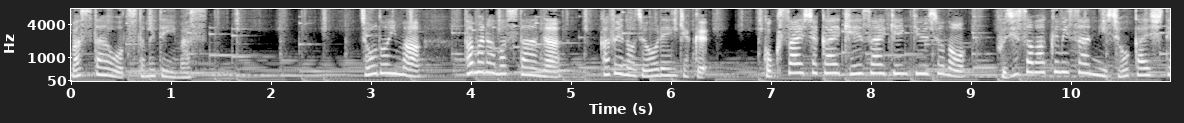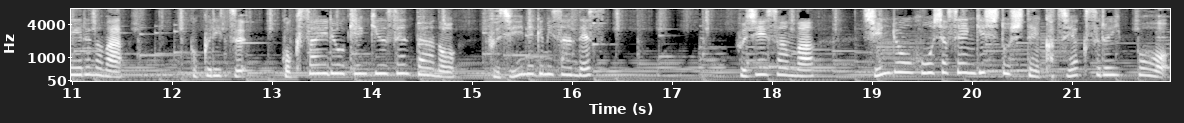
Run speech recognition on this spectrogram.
マスターを務めています。ちょうど今田村マスターがカフェの常連客国際社会経済研究所の藤沢久美さんに紹介しているのは国立国際医療研究センターの藤井恵さんです。藤井さんは診療放射線技師として活躍する一方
